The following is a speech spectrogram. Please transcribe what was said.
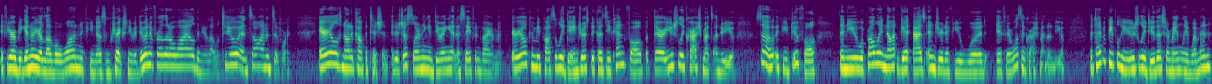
If you're a beginner, you're level 1. If you know some tricks and you've been doing it for a little while, then you're level 2, and so on and so forth. Aerial is not a competition. It is just learning and doing it in a safe environment. Aerial can be possibly dangerous because you can fall, but there are usually crash mats under you. So, if you do fall, then you will probably not get as injured if you would if there wasn't crash mat under you. The type of people who usually do this are mainly women.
